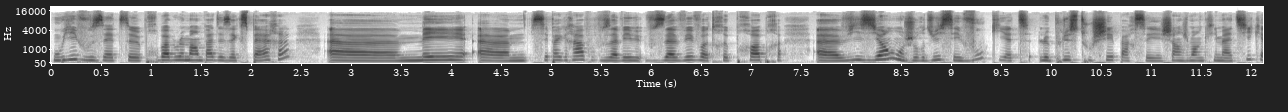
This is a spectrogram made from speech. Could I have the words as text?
Oui, vous êtes euh, probablement pas des experts, euh, mais euh, c'est pas grave. Vous avez, vous avez votre propre vision. Aujourd'hui, c'est vous qui êtes le plus touché par ces changements climatiques,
